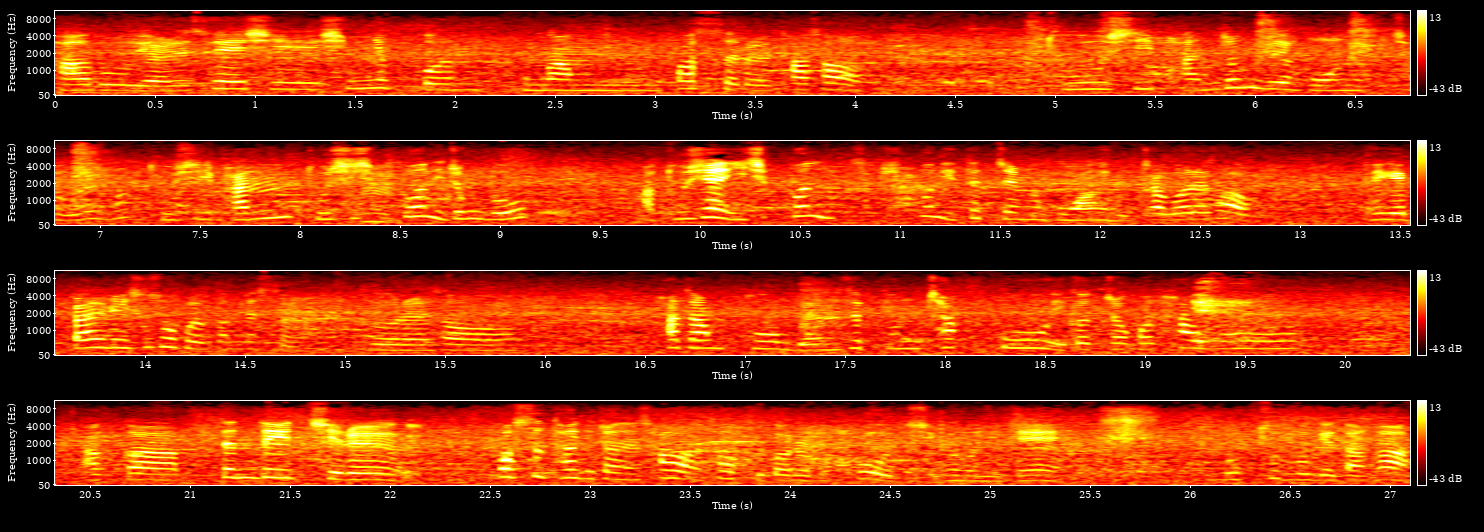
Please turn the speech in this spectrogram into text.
바로 13시 16분 공항 버스를 타서 2시 반 정도에 공항에 도착을 했나? 2시 반? 2시 10분 이 정도? 아 2시 한 20분? 10분 이때쯤에 공항에 도착을 해서 되게 빨리 수속을 끝냈어요 그래서 화장품, 면세품 찾고 이것저것 하고 아까 샌드위치를 버스 타기 전에 사와서 그거를 먹고 지금은 이제 노트북에다가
